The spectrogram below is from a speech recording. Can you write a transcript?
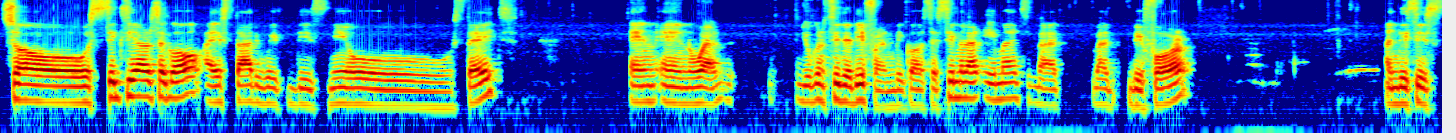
So six years ago i started with this new stage. And and well you can see the difference because a similar image but but before. And this is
